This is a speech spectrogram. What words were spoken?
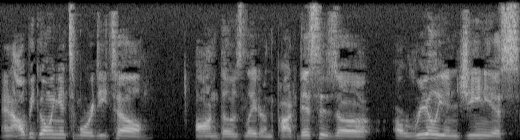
And I'll be going into more detail on those later in the podcast. This is a, a really ingenious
